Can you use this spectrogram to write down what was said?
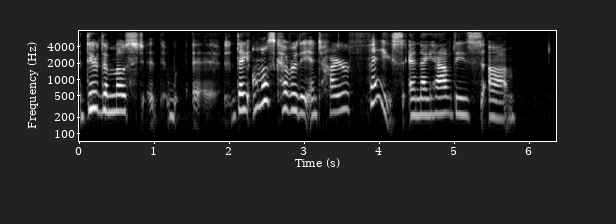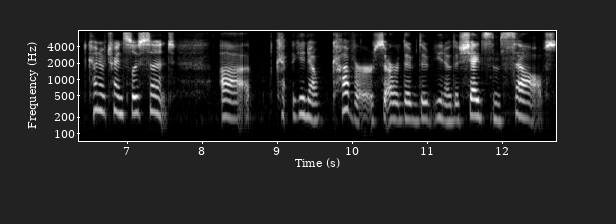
they're the most uh, they almost cover the entire face and they have these um, kind of translucent, uh, you know, covers or the, the you know the shades themselves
